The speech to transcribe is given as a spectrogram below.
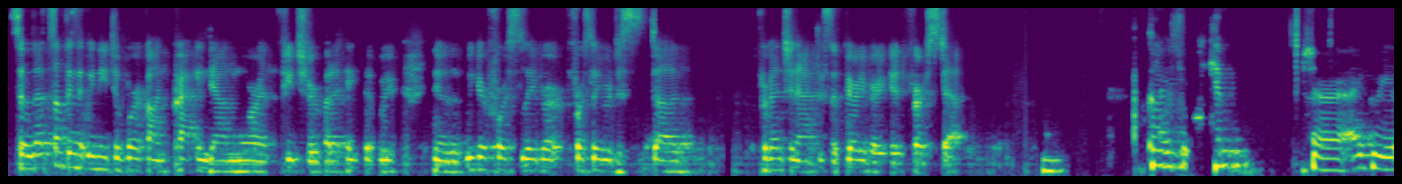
So that's something that we need to work on cracking down more in the future. But I think that we, you know, the Uyghur Forced Labor Forced Labor just, uh, Prevention Act is a very very good first step. Congresswoman Kim. Sure, I agree.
